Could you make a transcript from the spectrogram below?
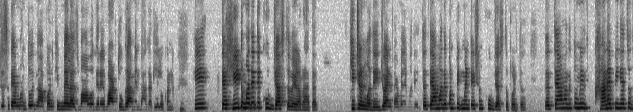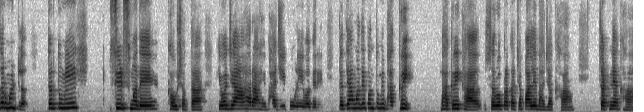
जसं काय म्हणतो ना आपण की मेलाजमा वगैरे वाढतो ग्रामीण भागातल्या लोकांना. की त्या हीटमध्ये ते खूप जास्त वेळ राहतात. किचनमध्ये जॉईंट फॅमिलीमध्ये तर त्यामध्ये पण पिगमेंटेशन खूप जास्त पडतं. तर त्यामध्ये तुम्ही खाण्यापिण्याचं जर म्हटलं तर तुम्ही सीड्समध्ये खाऊ शकता किंवा जे आहार आहे भाजी पोळी वगैरे तर त्यामध्ये पण तुम्ही भाकरी भाकरी खा सर्व प्रकारच्या पालेभाज्या खा चटण्या खा.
